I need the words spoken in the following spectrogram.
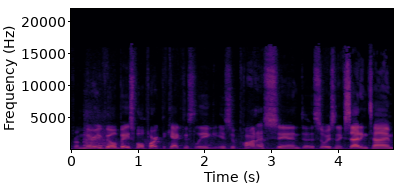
from Maryvale Baseball Park. The Cactus League is upon us, and uh, it's always an exciting time.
